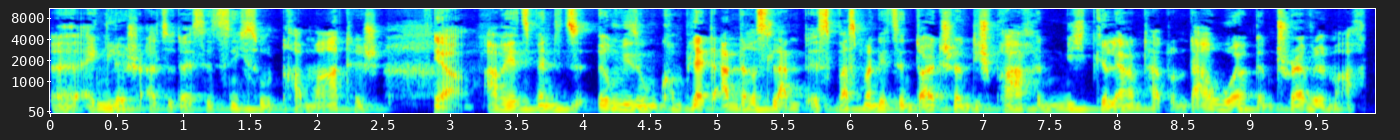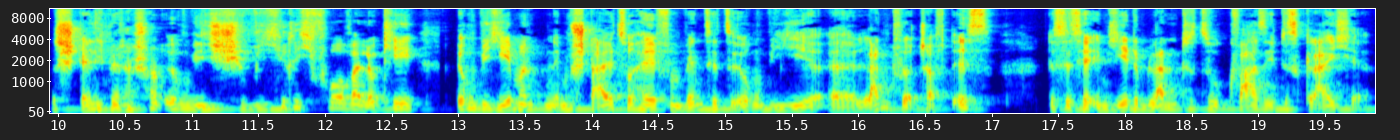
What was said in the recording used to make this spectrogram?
äh, Englisch, also da ist jetzt nicht so dramatisch. Ja. Aber jetzt, wenn es irgendwie so ein komplett anderes Land ist, was man jetzt in Deutschland die Sprache nicht gelernt hat und da Work and Travel macht, das stelle ich mir dann schon irgendwie schwierig vor, weil okay, irgendwie jemanden im Stall zu helfen, wenn es jetzt irgendwie äh, Landwirtschaft ist, das ist ja in jedem Land so quasi das Gleiche.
